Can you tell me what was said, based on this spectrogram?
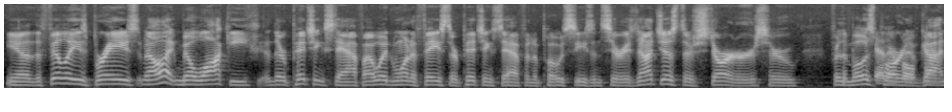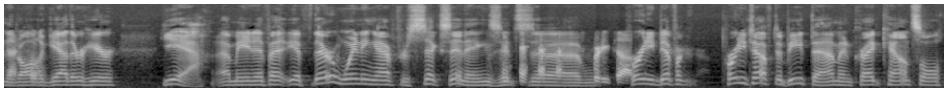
you know, the Phillies, Braves. I like Milwaukee, their pitching staff. I wouldn't want to face their pitching staff in a postseason series, not just their starters, who, for the most Yeah, part, have gotten it all together here. Yeah, I mean, if if they're winning after six innings, it's uh, Pretty tough. pretty difficult, pretty tough to beat them. And Craig Counsell,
